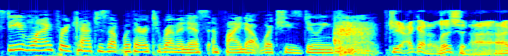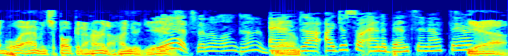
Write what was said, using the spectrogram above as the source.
Steve Langford catches up with her to reminisce and find out what she's doing today. Gee, I got to listen. I, I Boy, I haven't spoken to her in a 100 years. Yeah, it's been a long time. And uh, I just saw Anna Benson out there. Yeah.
